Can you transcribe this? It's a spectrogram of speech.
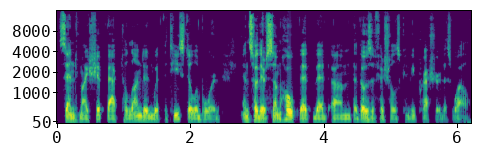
send my ship back to London with the tea still aboard. And so there's some hope that that um, that those officials can be pressured as well.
